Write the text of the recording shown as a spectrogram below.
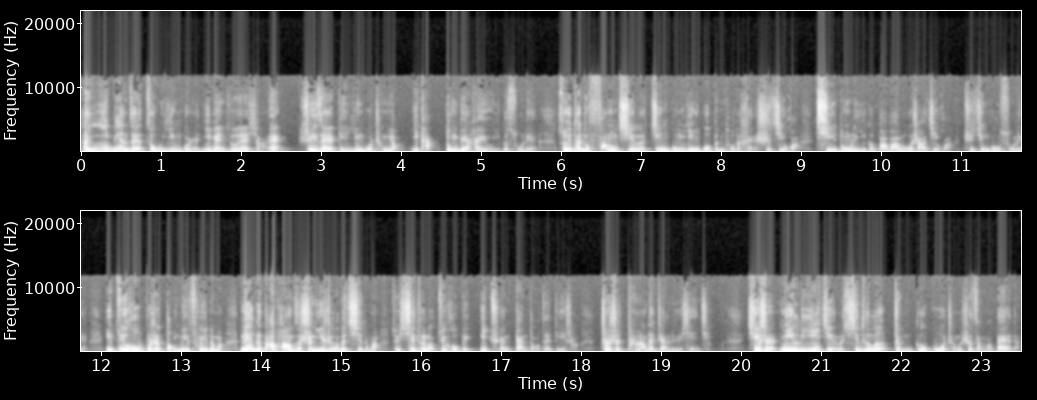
他一边在揍英国人，一边就在想，哎。谁在给英国撑腰？一看东边还有一个苏联，所以他就放弃了进攻英国本土的海狮计划，启动了一个巴巴罗萨计划去进攻苏联。你最后不是倒霉催的吗？那个大胖子是你惹得起的吗？所以希特勒最后被一拳干倒在地上，这是他的战略陷阱。其实你理解了希特勒整个过程是怎么败的，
